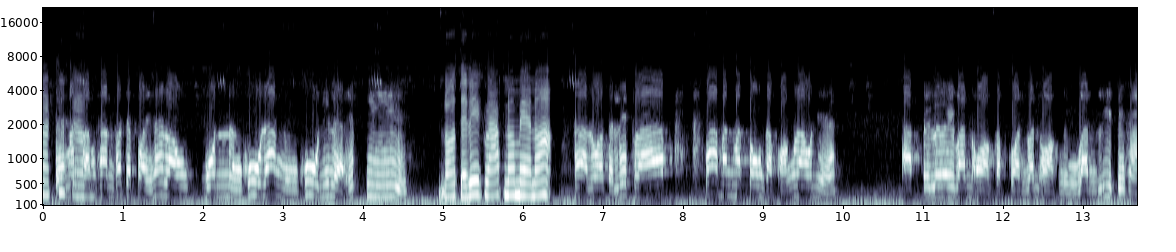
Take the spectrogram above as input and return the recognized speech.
มักแต่คือมันเก่าสำคัญเขาจะปล่อยให้เราบนหนึ่งคู่ล่างหนึ่งคู่นี่แหละเอฟซีรอแต่เลขรับเนาะแม่เนาะถ้ารอแต่เลขรับถ้ามันมาตรงกับของเราเนี่ยอัดไปเลยวันออกกับก่อนวันออกหนึ่งวันรีบไปหา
